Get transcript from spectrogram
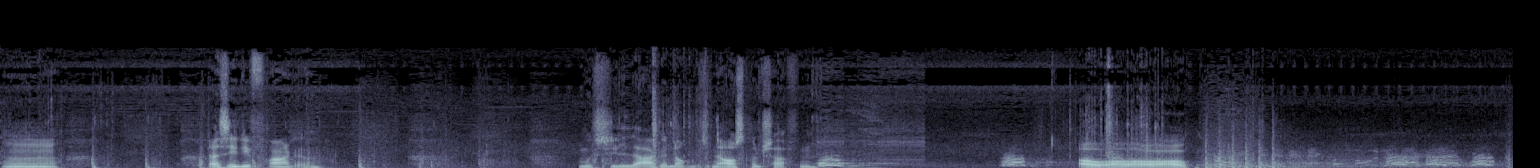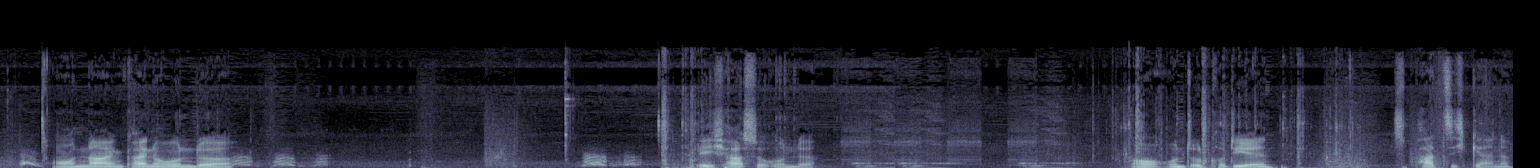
Hm. Das ist hier die Frage. Ich muss die Lage noch ein bisschen auskundschaften. Oh, oh, oh, oh. Oh nein, keine Hunde. Ich hasse Hunde. Oh, Hund und Krokodil. Das paart sich gerne.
